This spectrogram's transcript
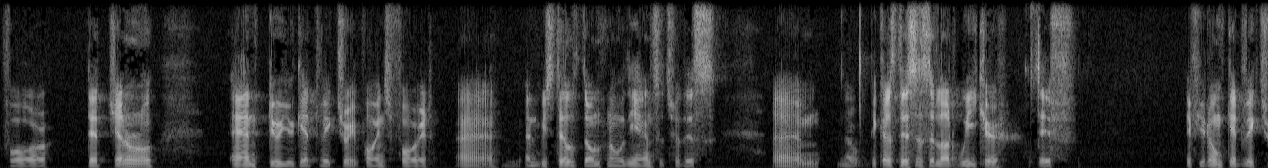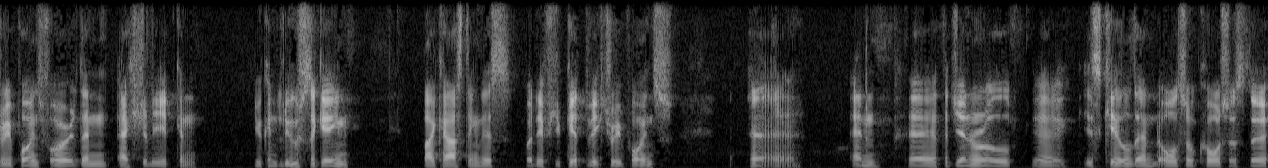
for dead general, and do you get victory points for it? Uh, and we still don't know the answer to this. Um, no, because this is a lot weaker. If if you don't get victory points for it, then actually it can you can lose the game by casting this. But if you get victory points, uh, and uh, the general uh, is killed and also causes the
